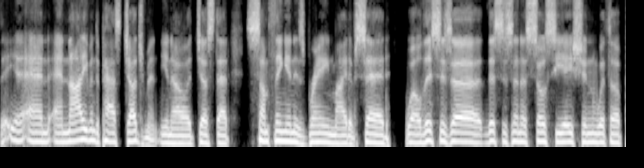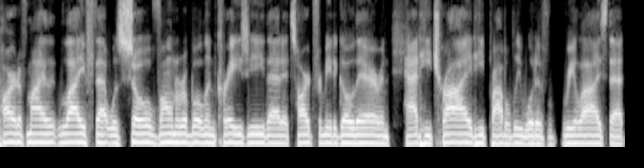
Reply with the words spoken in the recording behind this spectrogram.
and and not even to pass judgment you know it just that something in his brain might have said well this is a this is an association with a part of my life that was so vulnerable and crazy that it's hard for me to go there. And had he tried he probably would have realized that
